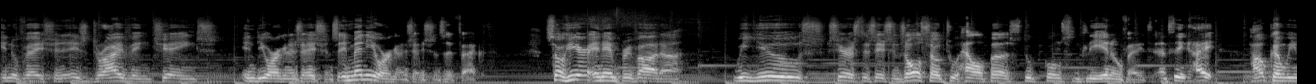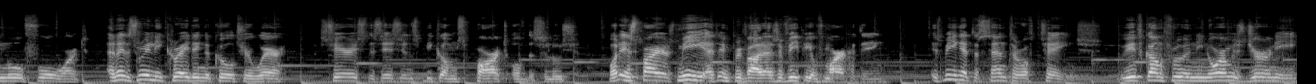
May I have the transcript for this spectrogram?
innovation, is driving change in the organizations, in many organizations in fact. So here in Imprivata, we use SiriusDecisions also to help us to constantly innovate and think, hey, how can we move forward? And it's really creating a culture where SiriusDecisions becomes part of the solution. What inspires me at Imprivata as a VP of marketing is being at the center of change. We've come through an enormous journey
